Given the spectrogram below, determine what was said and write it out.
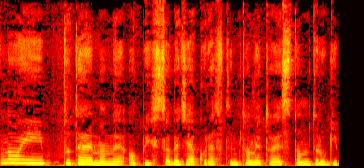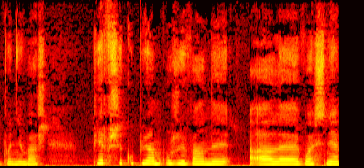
no i tutaj mamy opis, co będzie akurat w tym tomie. To jest tom drugi, ponieważ pierwszy kupiłam używany, ale właśnie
